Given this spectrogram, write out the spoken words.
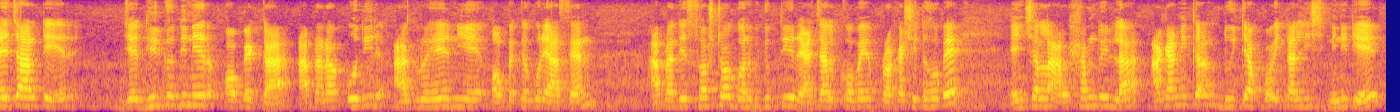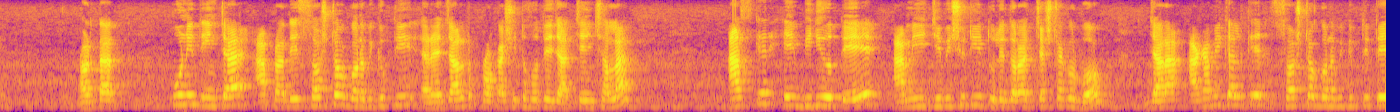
রেজাল্টের যে দীর্ঘদিনের অপেক্ষা, আপনারা অধীর আগ্রহে নিয়ে অপেক্ষা করে আছেন। আপনাদের ষষ্ঠ গণবিজ্ঞপ্তির রেজাল্ট কবে প্রকাশিত হবে? ইনশাল্লাহ, আলহামদুলিল্লাহ, আগামীকাল দুইটা পঁয়তাল্লিশ মিনিটে, অর্থাৎ পৌনে তিনটায় আপনাদের ষষ্ঠ গণবিজ্ঞপ্তি রেজাল্ট প্রকাশিত হতে যাচ্ছে ইনশাল্লাহ। আজকের এই ভিডিওতে আমি যে বিষয়টি তুলে ধরার চেষ্টা করব, যারা আগামীকালকের ষষ্ঠ গণবিজ্ঞপ্তিতে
